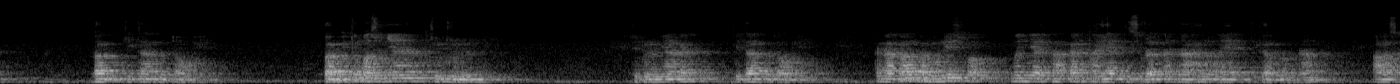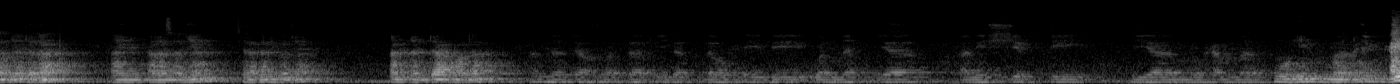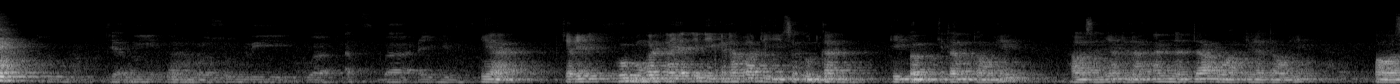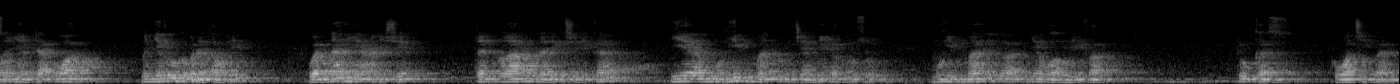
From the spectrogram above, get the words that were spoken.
bab kita tauhid. Bab itu maksudnya judul Judulnya kan kita tauhid. Kenapa penulis kok menyertakan ayat di surat An-Nahl ayat 36 alasannya adalah nah ini alasannya silakan dibaca. Anna da'wata anna da'wata ila tauhidi wan nahya anisyirki ya Muhammad. Muhimmatun. Jami'ur rasuli wa atba'ihim. Ya jadi hubungan ayat ini kenapa disebutkan di bab kita tauhid Alasannya adalah anna da'wah ila tauhid bahwasanya dakwah menyeru kepada tauhid wa nahya dan melarang dari kesyirikan ia muhimmatu jami'ir rusul. Muhimmah itu artinya wazifah. Tugas, kewajiban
